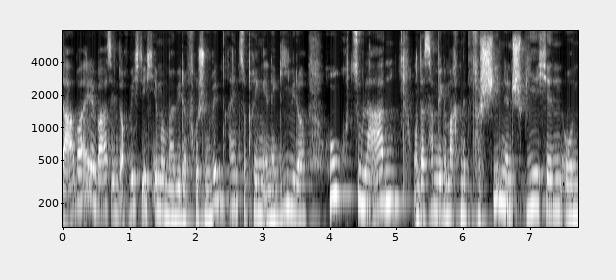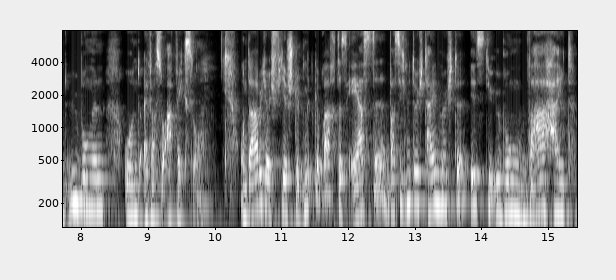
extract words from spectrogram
dabei war es eben auch wichtig, immer mal wieder frischen Wind reinzubringen, Energie wieder hochzuladen. Und das haben wir gemacht mit verschiedenen Spielchen und Übungen und einfach so Abwechslung. Und da habe ich euch vier Stück mitgebracht. Das erste, was ich mit euch teilen möchte, ist die Übung Wahrheit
